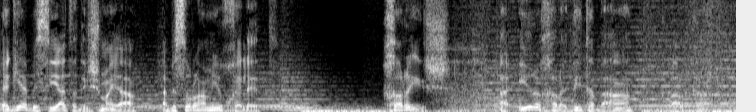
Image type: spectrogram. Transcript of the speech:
הגיעה בסייעתא דשמיא הבשורה המיוחלת. חריש, העיר החרדית הבאה, כבר כאן.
